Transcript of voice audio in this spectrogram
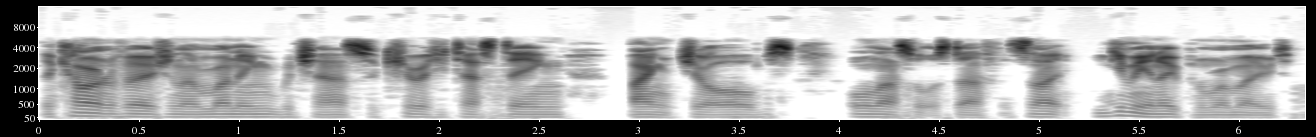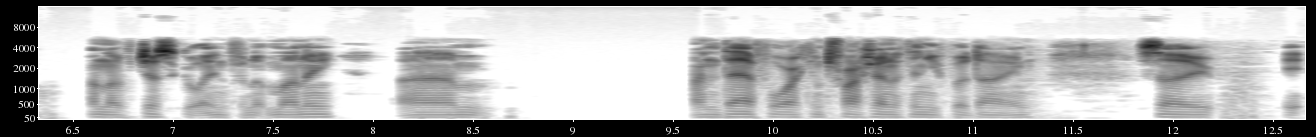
The current version I'm running, which has security testing, bank jobs, all that sort of stuff. It's like you give me an open remote, and I've just got infinite money, um, and therefore I can trash anything you put down. So it,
